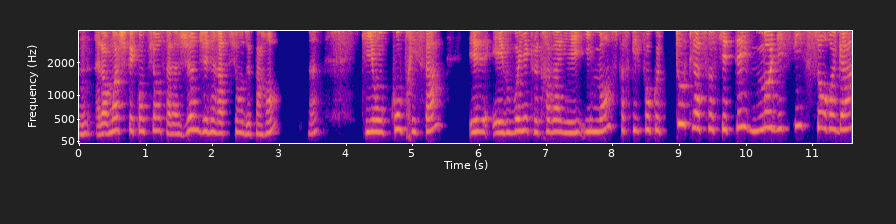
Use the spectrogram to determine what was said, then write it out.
Hum, alors moi, je fais confiance à la jeune génération de parents hein, qui ont compris ça. Et, et, vous voyez que le travail est immense parce qu'il faut que toute la société modifie son regard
